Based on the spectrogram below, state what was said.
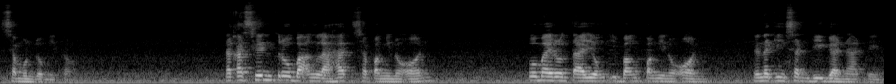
sa mundong ito. Nakasentro ba ang lahat sa Panginoon? O mayroon tayong ibang Panginoon na naging sandigan natin,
